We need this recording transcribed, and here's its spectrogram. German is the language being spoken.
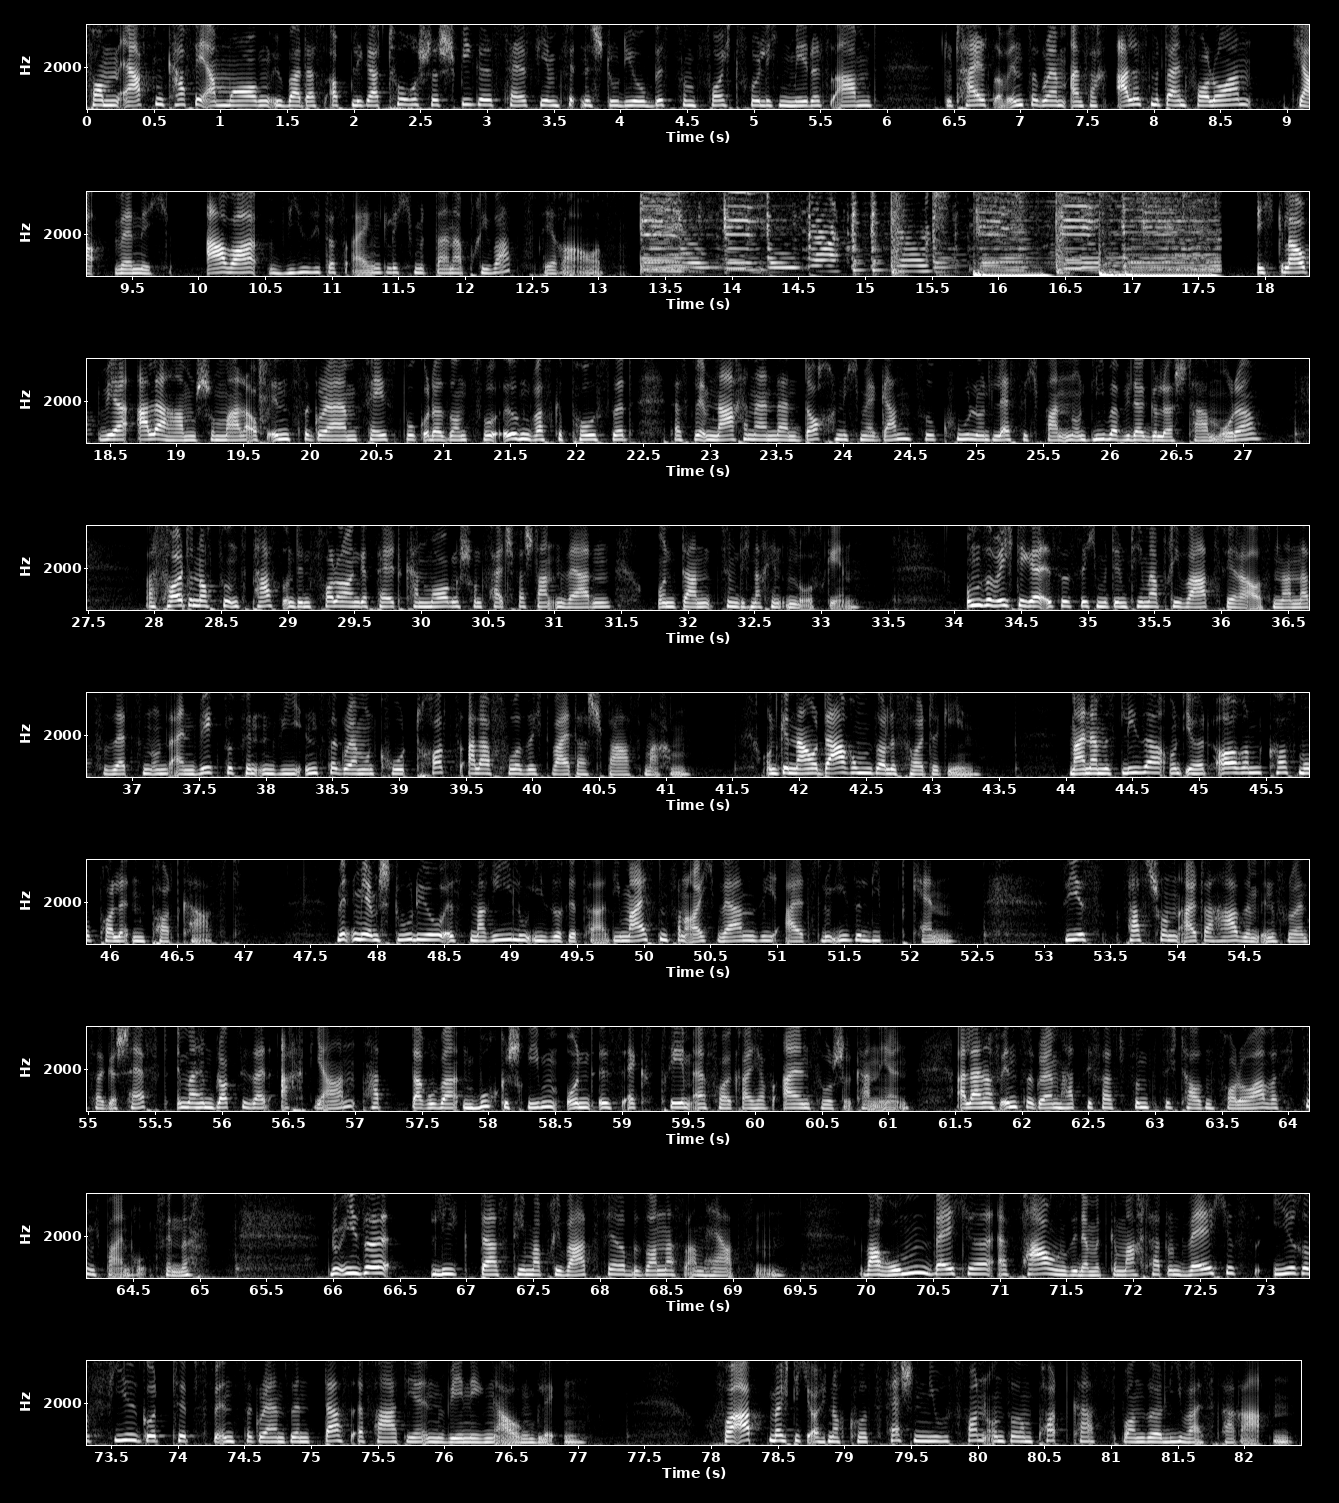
Vom ersten Kaffee am Morgen über das obligatorische Spiegel-Selfie im Fitnessstudio bis zum feuchtfröhlichen Mädelsabend. Du teilst auf Instagram einfach alles mit deinen Followern. Tja, wenn nicht. Aber wie sieht das eigentlich mit deiner Privatsphäre aus? Ich glaube, wir alle haben schon mal auf Instagram, Facebook oder sonst wo irgendwas gepostet, das wir im Nachhinein dann doch nicht mehr ganz so cool und lässig fanden und lieber wieder gelöscht haben, oder? Was heute noch zu uns passt und den Followern gefällt, kann morgen schon falsch verstanden werden und dann ziemlich nach hinten losgehen. Umso wichtiger ist es, sich mit dem Thema Privatsphäre auseinanderzusetzen und einen Weg zu finden, wie Instagram und Co. trotz aller Vorsicht weiter Spaß machen. Und genau darum soll es heute gehen. Mein Name ist Lisa und ihr hört euren Cosmopolitan Podcast. Mit mir im Studio ist Marie-Louise Ritter. Die meisten von euch werden sie als Luise Liebt kennen. Sie ist fast schon ein alter Hase im Influencer-Geschäft. Immerhin bloggt sie seit acht Jahren, hat darüber ein Buch geschrieben und ist extrem erfolgreich auf allen Social-Kanälen. Allein auf Instagram hat sie fast 50.000 Follower, was ich ziemlich beeindruckend finde. Luise liegt das Thema Privatsphäre besonders am Herzen. Warum, welche Erfahrungen sie damit gemacht hat und welches ihre Feel-Good-Tipps für Instagram sind, das erfahrt ihr in wenigen Augenblicken. Vorab möchte ich euch noch kurz Fashion News von unserem Podcast-Sponsor Levi's verraten.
